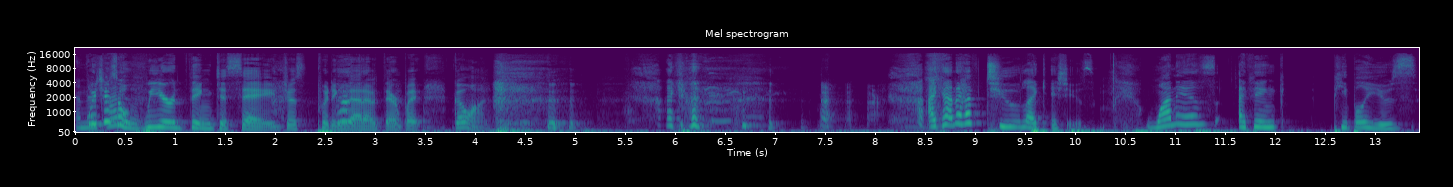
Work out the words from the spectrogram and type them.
And Which is a weird thing to say, just putting that out there, but go on. I kind of, I kind of have two like issues. One is I think people use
